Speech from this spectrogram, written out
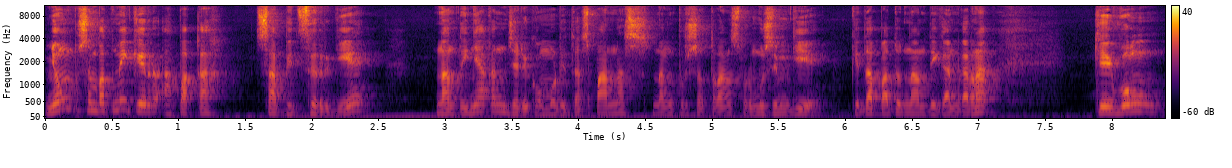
Nyong sempat mikir apakah Sabitzer gie nantinya akan jadi komoditas panas nang bursa transfer musim gie? Kita patut nantikan karena Gie Wong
